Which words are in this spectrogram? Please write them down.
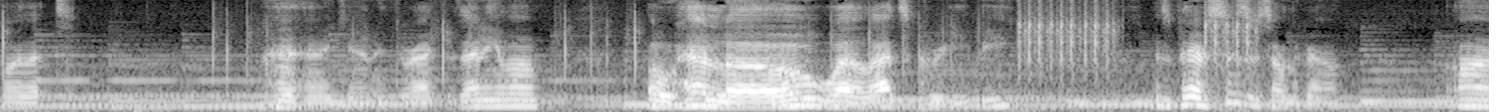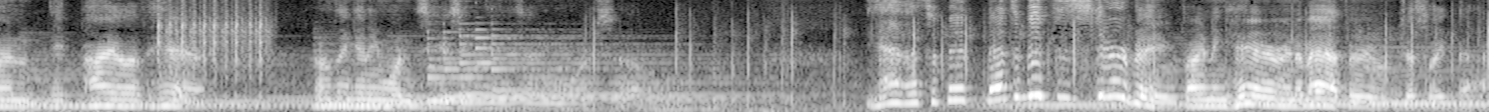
Toilet. I can't interact with any of them. Oh, hello. Well, that's creepy. There's a pair of scissors on the ground. On a pile of hair. I don't think anyone's using these anymore, so... Yeah, that's a bit, that's a bit disturbing, finding hair in a bathroom, just like that.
